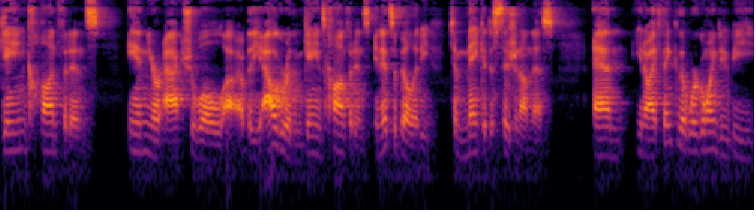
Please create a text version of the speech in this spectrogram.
gain confidence in your actual, uh, the algorithm gains confidence in its ability to make a decision on this. And, you know, I think that we're going to be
